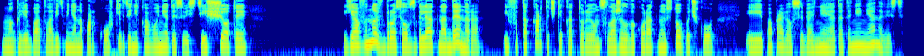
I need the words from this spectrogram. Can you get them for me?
Могли бы отловить меня на парковке, где никого нет, и свести счеты. Я вновь бросил взгляд на Деннера и фотокарточки, которые он сложил в аккуратную стопочку, и поправил себя. Нет, это не ненависть,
